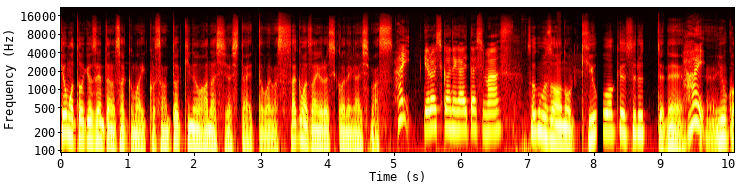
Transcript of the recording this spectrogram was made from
今日も東京センターの佐久間一子さんと昨日お話をしたいと思います。佐久間さんよろしくお願いします。はいよろしくお願いいたします。佐久間さんあの気を分けするってね、はい、よく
